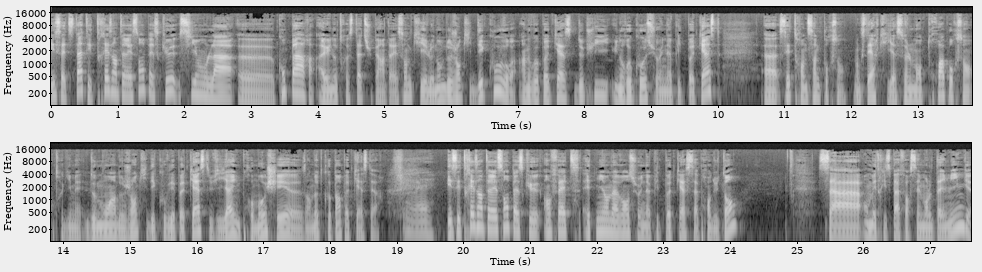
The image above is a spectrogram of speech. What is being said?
Et cette stat est très intéressante parce que si on la euh, compare à une autre stat super intéressante qui est le nombre de gens qui découvrent un nouveau podcast depuis une reco sur une appli de podcast, euh, c'est 35%. Donc c'est-à-dire qu'il y a seulement 3% entre guillemets de moins de gens qui découvrent des podcasts via une promo chez euh, un autre copain podcasteur. Ouais. Et c'est très intéressant parce que en fait, être mis en avant sur une appli de podcast, ça prend du temps. Ça, on maîtrise pas forcément le timing.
